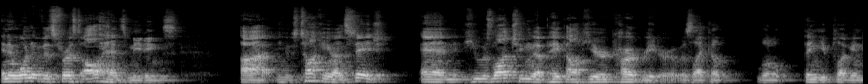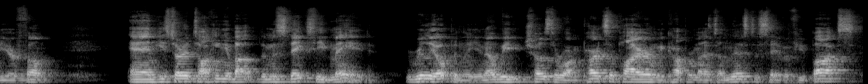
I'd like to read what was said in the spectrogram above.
And in one of his first all hands meetings, uh, he was talking on stage and he was launching the PayPal Here card reader. It was like a little thing you plug into your phone. And he started talking about the mistakes he'd made really openly. You know, we chose the wrong part supplier and we compromised on this to save a few bucks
